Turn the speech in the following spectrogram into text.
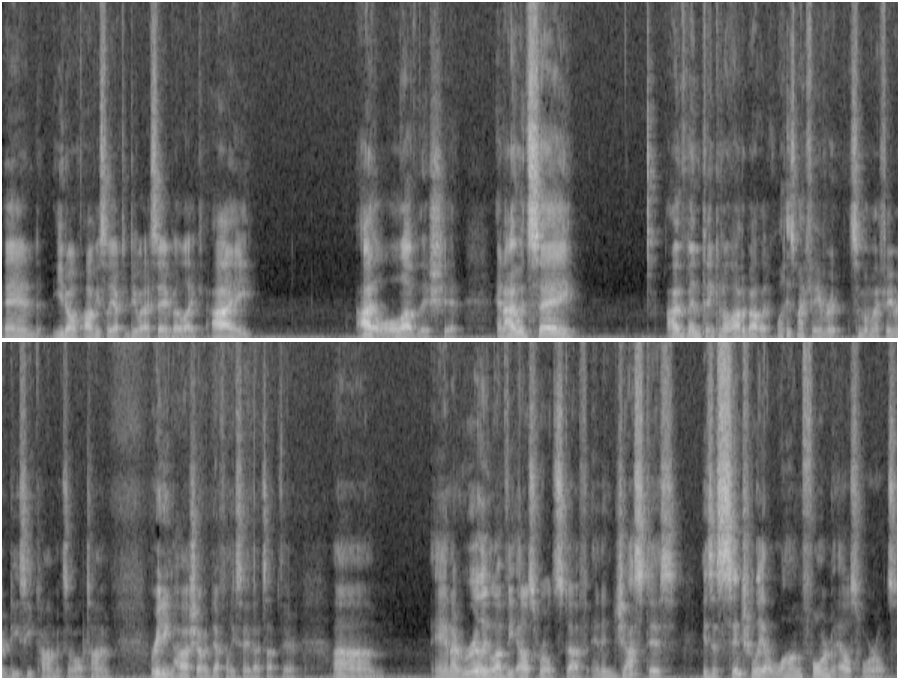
and you don't obviously have to do what I say, but like I I love this shit. And I would say I've been thinking a lot about like what is my favorite some of my favorite DC comics of all time. Reading Hush, I would definitely say that's up there. Um, and I really love the Elseworld stuff. And Injustice is essentially a long form Elseworlds.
